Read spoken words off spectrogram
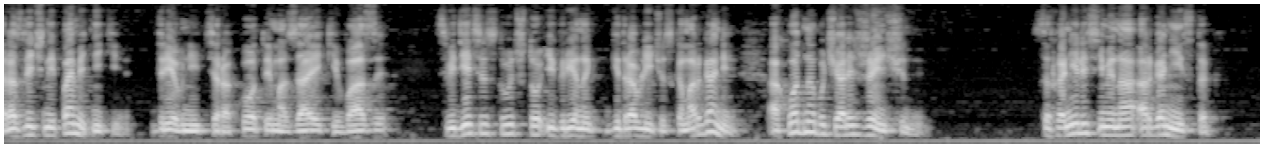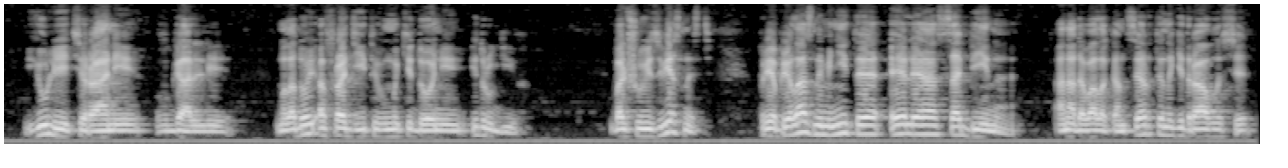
Различные памятники, древние терракоты, мозаики, вазы, свидетельствуют, что игре на гидравлическом органе охотно обучались женщины. Сохранились имена органисток Юлии Тирании в Галлии, молодой Афродиты в Македонии и других. Большую известность приобрела знаменитая Элия Сабина – она давала концерты на гидравлосе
